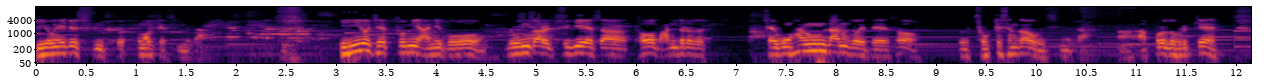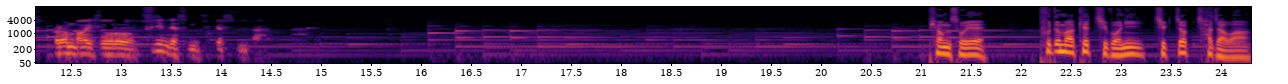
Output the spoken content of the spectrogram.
이용해 좋- 고맙겠습니다. 잉여 제품이 아니고 누군가를 주기 위해서 더 만들어서 제공한다는 것에 대해서 좋게 생각하고 있습니다. 아, 앞으로도 그렇게 그런 방식으로 추진됐으면 좋겠습니다. 평소에 푸드마켓 직원이 직접 찾아와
